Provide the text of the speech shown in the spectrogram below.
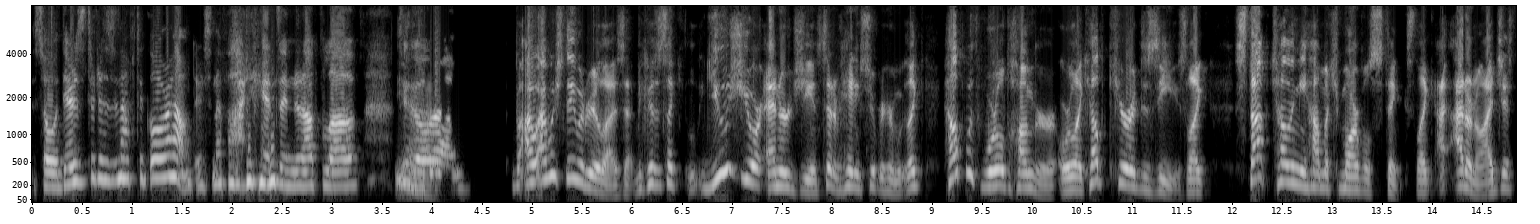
So there's there's enough to go around. There's enough audience and enough love to go around. But I, I wish they would realize that because it's like use your energy instead of hating superhero movies. Like help with world hunger or like help cure a disease. Like stop telling me how much Marvel stinks. Like I, I don't know. I just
